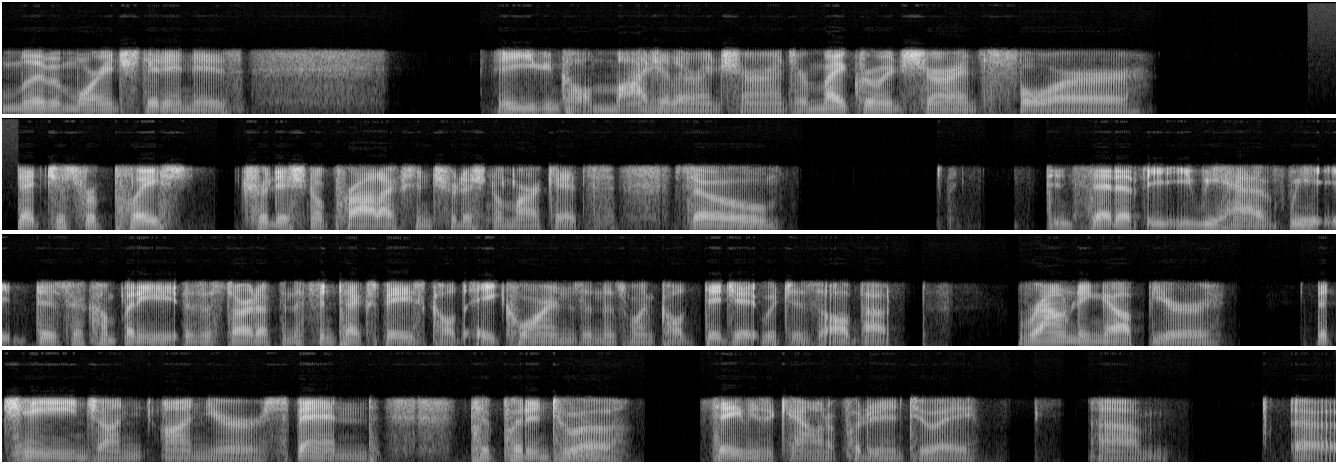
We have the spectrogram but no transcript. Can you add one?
little bit more interested in is you can call modular insurance or micro insurance for that just replace traditional products in traditional markets. So instead of we have we there's a company there's a startup in the fintech space called Acorns and there's one called Digit which is all about rounding up your the change on on your spend to put into a savings account or put it into a um a,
